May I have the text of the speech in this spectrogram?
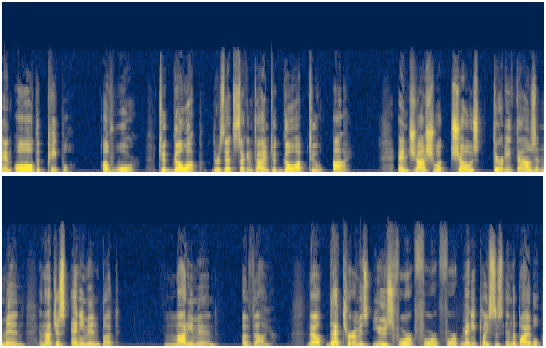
and all the people of war to go up. There's that second time to go up to Ai. And Joshua chose 30,000 men, and not just any men, but mighty men of valor. Now, that term is used for, for, for many places in the Bible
